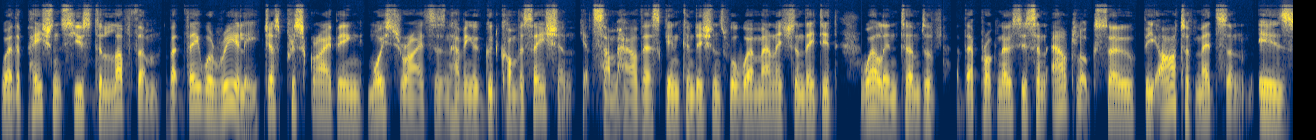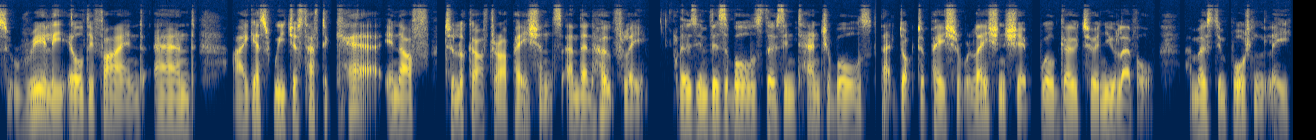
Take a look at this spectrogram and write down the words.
where the patients used to love them, but they were really just prescribing moisturizers and having a good conversation. Yet somehow their skin conditions were well managed and they did well in terms of their prognosis and outlook. So the art of medicine is really ill defined. And I guess we just have to care enough to look after our patients and then hopefully those invisibles, those intangibles, that doctor patient relationship will go to a new level. And most importantly,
